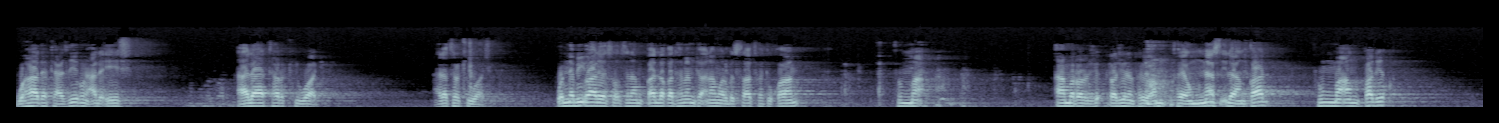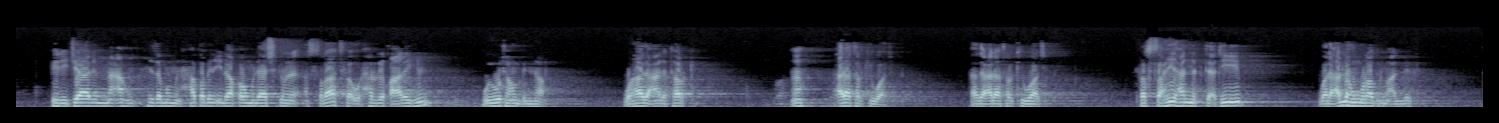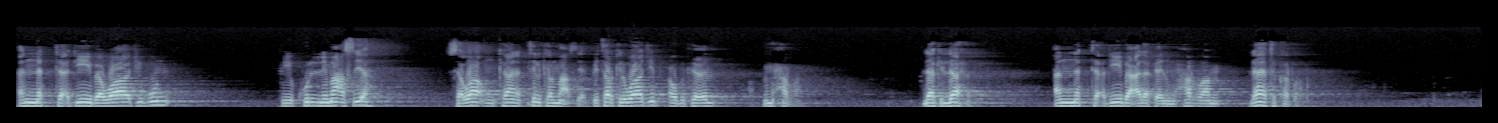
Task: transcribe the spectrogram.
وهذا تعزير على إيش؟ على ترك واجب. على ترك واجب. والنبي عليه الصلاة والسلام قال لقد هممت أن أمر بالصلاة فتقام. ثم أمر رجلا فيؤم الناس إلى أن قال ثم أنطلق برجال معهم حزم من حطب إلى قوم لا يشهدون الصلاة فأحرق عليهم بيوتهم بالنار. وهذا على ترك؟ على ترك واجب. هذا على ترك واجب. فالصحيح أن التأديب ولعله مراد المؤلف أن التأديب واجب في كل معصية سواء كانت تلك المعصية بترك الواجب أو بفعل المحرم. لكن لاحظ أن التأديب على فعل المحرم لا يتكرر.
